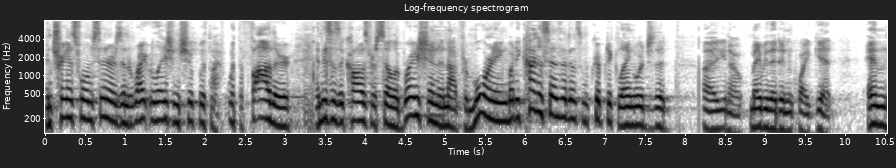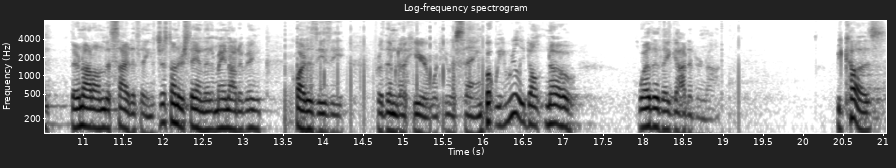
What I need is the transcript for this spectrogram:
and transform sinners into right relationship with, my, with the Father. And this is a cause for celebration and not for mourning. But he kind of says it in some cryptic language that, uh, you know, maybe they didn't quite get and they're not on this side of things. Just understand that it may not have been quite as easy for them to hear what he was saying. But we really don't know whether they got it or not. Because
